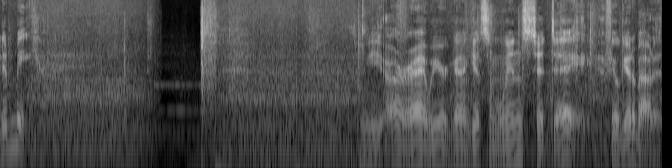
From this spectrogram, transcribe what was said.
Me. We all right. We are gonna get some wins today. I feel good about it.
